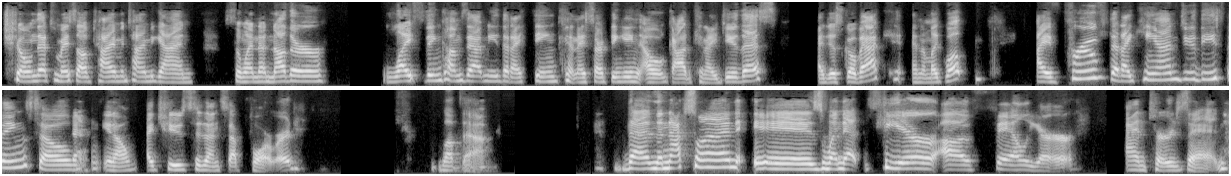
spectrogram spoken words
shown that to myself time and time again. So when another life thing comes at me that I think and I start thinking, "Oh god, can I do this?" I just go back and I'm like, "Well, I've proved that I can do these things. So, yeah. you know, I choose to then step forward. Love that. Then the next one is when that fear of failure enters in.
